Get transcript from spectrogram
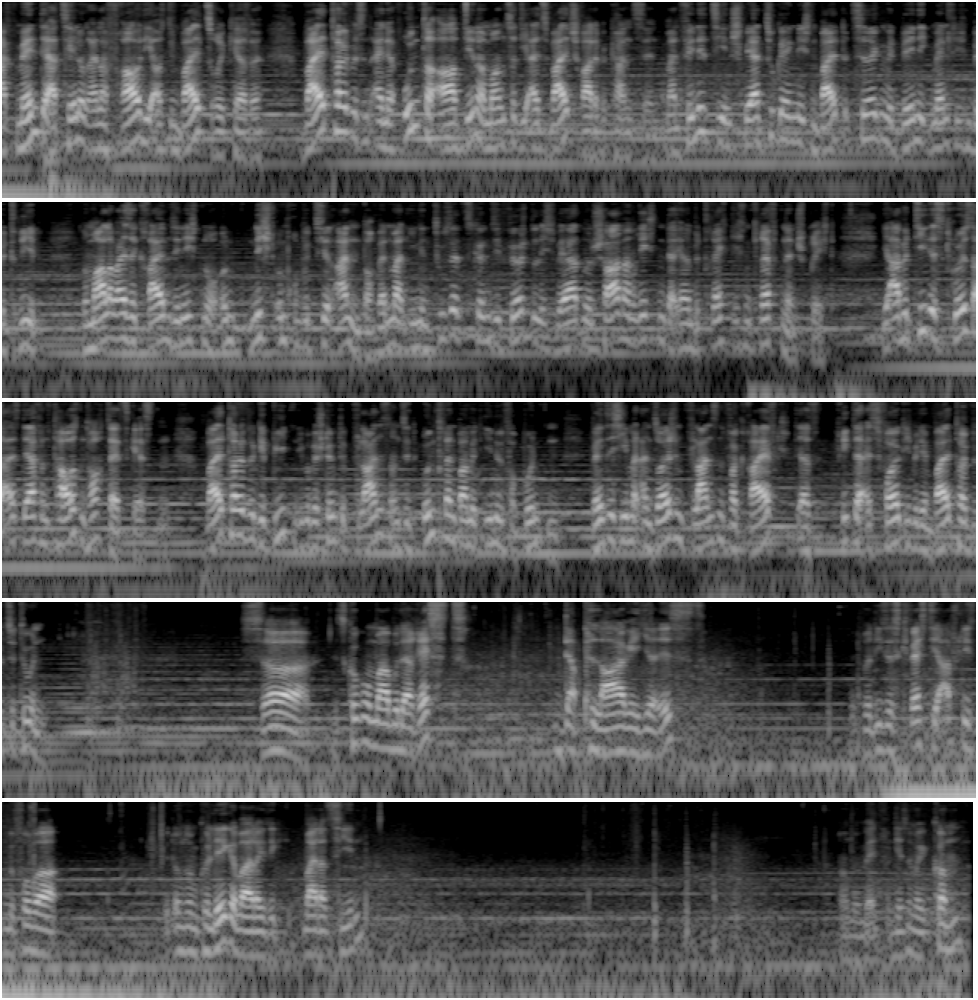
Fragment der Erzählung einer Frau, die aus dem Wald zurückkehrte. Waldteufel sind eine Unterart jener Monster, die als Waldschrade bekannt sind. Man findet sie in schwer zugänglichen Waldbezirken mit wenig menschlichem Betrieb. Normalerweise greifen sie nicht nur un nicht unprovoziert an, doch wenn man ihnen zusetzt, können sie fürchterlich werden und Schaden anrichten, der ihren beträchtlichen Kräften entspricht. Ihr Appetit ist größer als der von tausend Hochzeitsgästen. Waldteufel gebieten über bestimmte Pflanzen und sind untrennbar mit ihnen verbunden. Wenn sich jemand an solchen Pflanzen vergreift, kriegt er, kriegt er es folglich mit dem Waldteufel zu tun. So, jetzt gucken wir mal, wo der Rest der Plage hier ist. Damit wir dieses Quest hier abschließen, bevor wir mit unserem Kollege weiter, weiterziehen. Oh, Moment, von hier sind wir gekommen.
